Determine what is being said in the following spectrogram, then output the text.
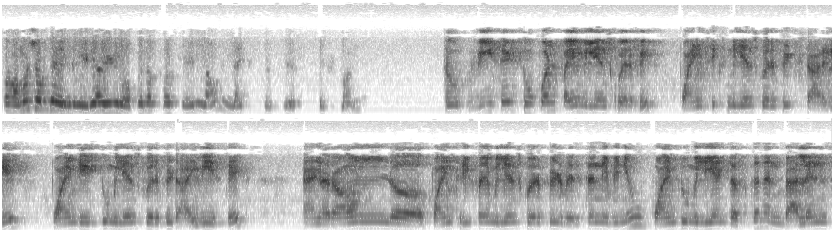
So how much of the area we will open up for sale now in next months? So we said 2.5 million square feet, 0.6 million square feet Stargaze, 0.82 million square feet Ivy Estate, and around uh, 0.35 million square feet Western Avenue, 0.2 million Tuscan, and balance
